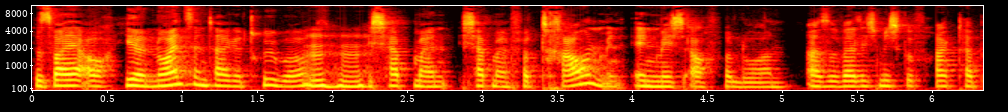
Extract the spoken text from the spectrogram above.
Das war ja auch hier 19 Tage drüber. Mhm. Ich habe mein, ich hab mein Vertrauen in, in mich auch verloren. Also weil ich mich gefragt habe,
